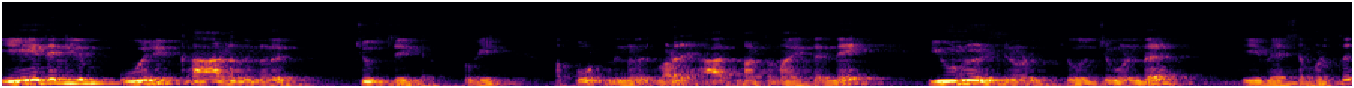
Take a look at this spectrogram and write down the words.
ഏതെങ്കിലും ഒരു കാർഡ് നിങ്ങൾ ചൂസ് ചെയ്യുക. ഓക്കെ അപ്പോൾ നിങ്ങൾ വളരെ ആത്മാർത്ഥമായി തന്നെ യൂണിവേഴ്സിനോട് ചോദിച്ചുകൊണ്ട് ഈ മേശപ്പുറത്ത്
